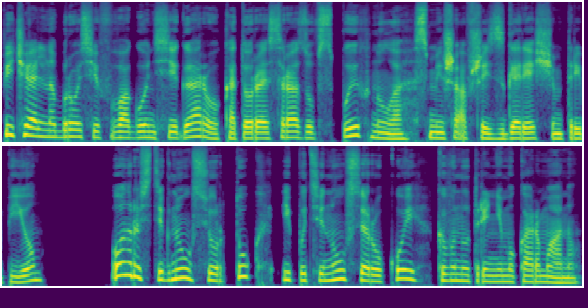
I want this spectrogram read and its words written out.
Печально бросив в огонь сигару, которая сразу вспыхнула, смешавшись с горящим тряпьем, он расстегнул сюртук и потянулся рукой к внутреннему карману.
